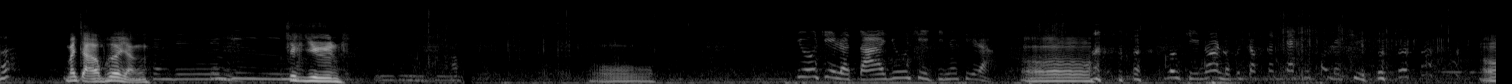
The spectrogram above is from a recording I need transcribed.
ฮะ มาจากอำเภออย่างเชียงยืเชียงนยืนเชียงยืน โอ้อยูสิละตายอยูสิกินจังสิล่ะอ๋อบางทีนอนเราไปจอกกระแจกที่คนละทีอ๋อ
